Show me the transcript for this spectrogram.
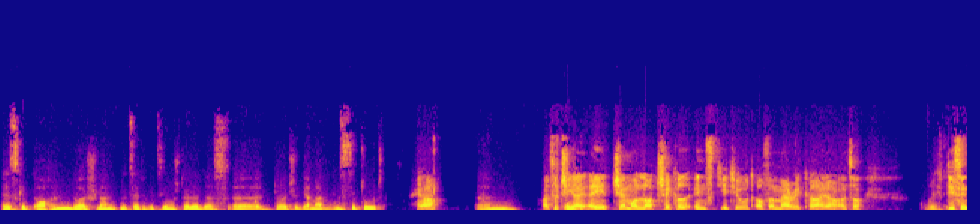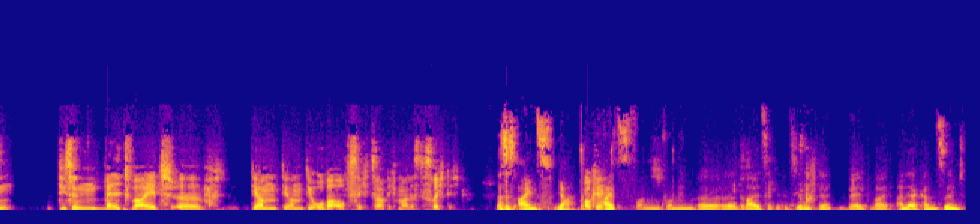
Es gibt auch in Deutschland eine Zertifizierungsstelle, das äh, Deutsche Diamanteninstitut. Ja. Ähm, Also GIA, Gemological Institute of America, ja. Also richtig. die sind, die sind weltweit, äh, die haben, die haben die Oberaufsicht, sage ich mal. Ist das richtig? Das ist eins, ja. Okay. Eins von, von äh, äh, drei Zertifizierungsstellen, die weltweit anerkannt sind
